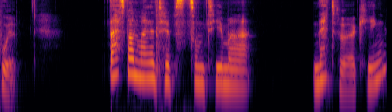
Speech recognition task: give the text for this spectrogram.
cool. Das waren meine Tipps zum Thema Networking.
